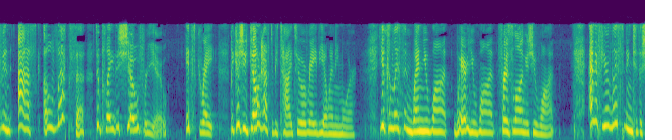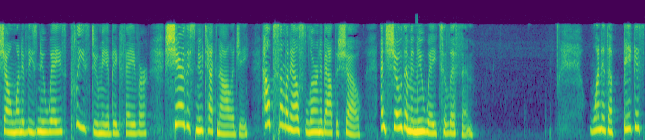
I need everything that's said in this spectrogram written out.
even ask Alexa to play the show for you. It's great because you don't have to be tied to a radio anymore. You can listen when you want, where you want, for as long as you want. And if you're listening to the show in one of these new ways, please do me a big favor. Share this new technology. Help someone else learn about the show and show them a new way to listen. One of the biggest,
